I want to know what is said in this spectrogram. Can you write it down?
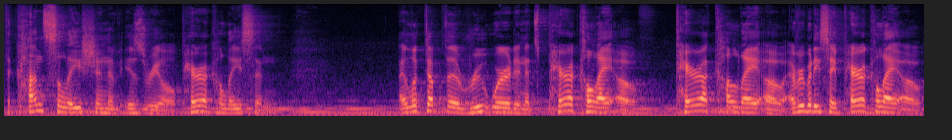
The consolation of Israel, parakalesin. I looked up the root word, and it's parakaleo Parakaleo. Everybody say parakaleo.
